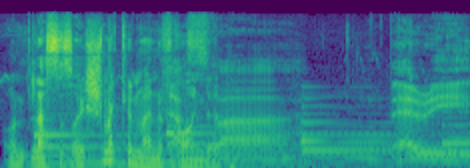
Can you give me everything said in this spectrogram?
Und lasst es euch schmecken, meine Freunde. Das war Barry's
